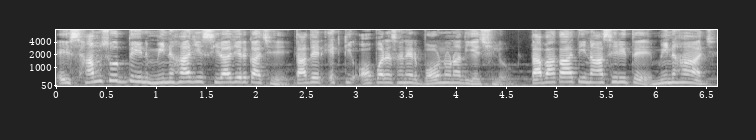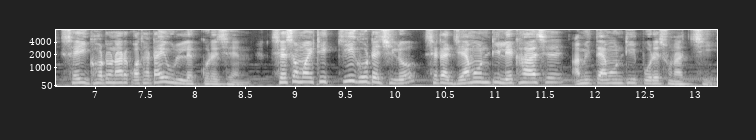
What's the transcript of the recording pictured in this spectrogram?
এই শামসুদ্দিন মিনহাজি সিরাজের কাছে তাদের একটি অপারেশনের বর্ণনা দিয়েছিল। তাবাকাতি নাসিরিতে মিনহাজ সেই ঘটনার কথাটাই উল্লেখ করেছেন। সে সময় ঠিক কি ঘটেছিল সেটা যেমনটি লেখা আছে, আমি তেমনটি পড়ে শোনাচ্ছি।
